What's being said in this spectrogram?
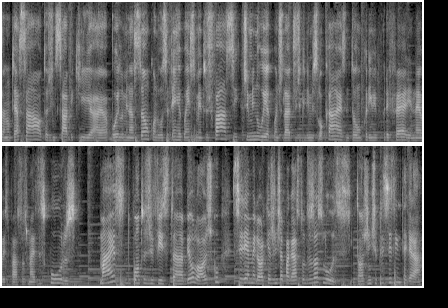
para não ter assalto. A gente sabe que a boa iluminação, quando você tem reconhecimento de face, diminui a quantidade de crimes locais, então o crime prefere né, os espaços mais escuros. Mas, do ponto de vista biológico, seria melhor que a gente apagasse todas as luzes. Então, a gente precisa integrar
